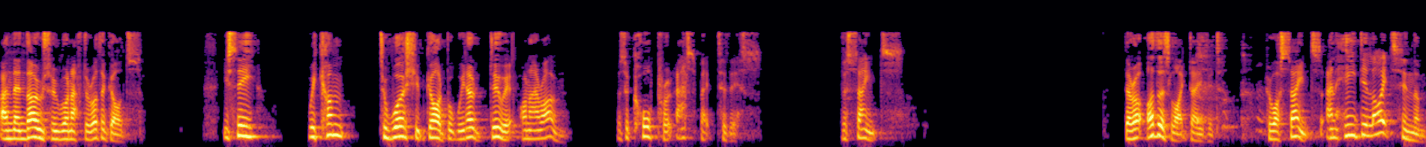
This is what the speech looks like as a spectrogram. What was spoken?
and then those who run after other gods. You see, we come to worship God, but we don't do it on our own. There's a corporate aspect to this. The saints. There are others like David who are saints, and he delights in them.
